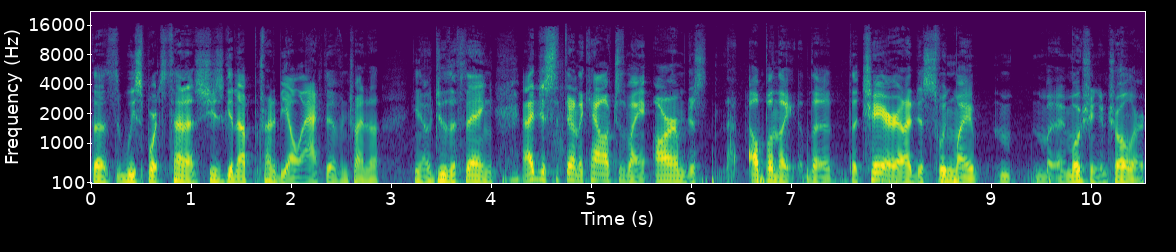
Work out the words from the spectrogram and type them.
the Wii Sports tennis. She's getting up trying to be all active and trying to you know do the thing. And I just sit there on the couch with my arm just up on the the, the chair, and I just swing my, my motion controller.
